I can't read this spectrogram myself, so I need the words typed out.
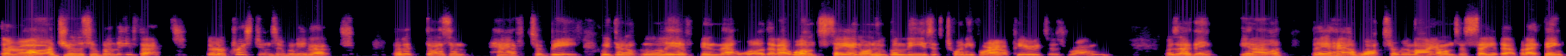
there are Jews who believe that. There are Christians who believe that, but it doesn't have to be. We don't live in that world. And I won't say anyone who believes it's 24 hour periods is wrong, because I think, you know, they have what to rely on to say that. But I think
